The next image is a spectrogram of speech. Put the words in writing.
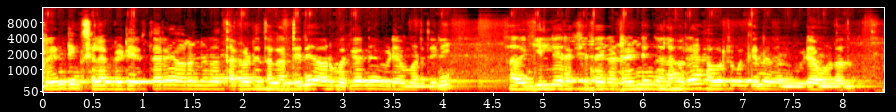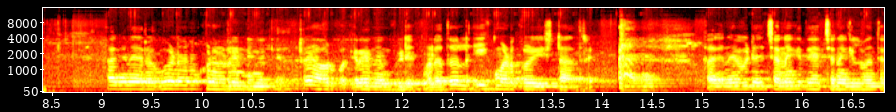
ಟ್ರೆಂಡಿಂಗ್ ಸೆಲೆಬ್ರಿಟಿ ಇರ್ತಾರೆ, ಅವರನ್ನ ನಾನು ತಗೊಂಡೇ ತಗೊತೀನಿ. ಅವ್ರ ಬಗ್ಗೆನೇ ವಿಡಿಯೋ ಮಾಡ್ತೀನಿ. ಗಿಲ್ಲಿ ರಕ್ಷಿತ ಈಗ ಟ್ರೆಂಡಿಂಗಲ್ಲಿ ಅವರೇ, ಅವ್ರ ಬಗ್ಗೆನೇ ನಾನು ವಿಡಿಯೋ ಮಾಡೋದು. ಹಾಗೆಯೇ ರಘುವಣ್ಣನೂ ಕೂಡ ಟ್ರೆಂಡಿಂಗಲ್ಲಿ ಇದ್ದಾರೆ ಅವ್ರ ಬಗ್ಗೆನೇ ನಾನು ವಿಡಿಯೋ ಮಾಡೋದು. ಲೈಕ್ ಮಾಡ್ಕೊಳ್ಳಿ, ಇಷ್ಟ ಆದರೆ. ಹಾಗೆಯೇ ವಿಡಿಯೋ ಚೆನ್ನಾಗಿದೆ, ಚೆನ್ನಾಗಿಲ್ವ ಅಂತ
